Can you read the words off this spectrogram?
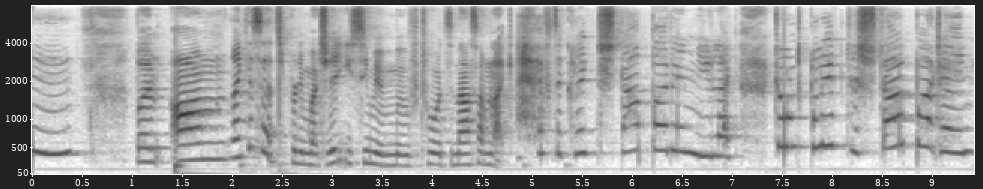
But um, I guess that's pretty much it. You see me move towards the mouse. I'm like, I have to click the stop button. You like, don't click the stop button.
